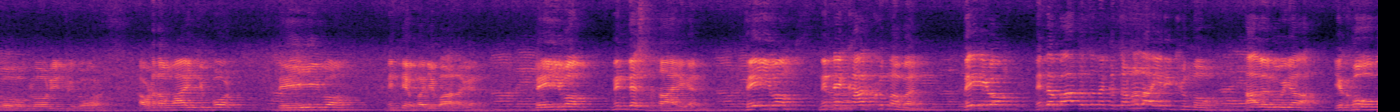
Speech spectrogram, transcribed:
ഓ ഗ്ലോറി ടു ഗോഡ് അവിടെ നാം വായിക്കുമ്പോൾ ദൈവം നിന്റെ പരിപാലകൻ. ദൈവം നിന്റെ സഹായകൻ. ദൈവം നിന്നെ കാക്കുന്നവൻ. ദൈവം നിന്റെ ഭാഗത്ത് നിനക്ക് തണലായിരിക്കുന്നു. ഹാലലൂയ യഹോവ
